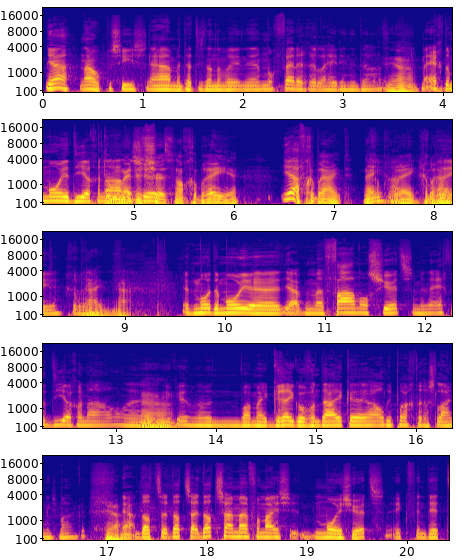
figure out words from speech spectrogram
Ja, nou precies. Ja, maar dat is dan nog weer nog verder geleden inderdaad. Ja. Maar echt een mooie Toen diagonale werd de shirt. shirt nog gebreid. Ja, Of gebreid. Nee, Gebreid, gebreid. Gebreid. gebreid, gebreid. Gebreid, ja. Het de mooie eh, ja, Fanos shirts met een echte diagonaal. eh, Ja. eh, waarmee Gregor van Dijk al die prachtige slidings maken. Ja. Ja, dat, dat, zijn, dat zijn mijn, voor mij mooie shirts. Ik vind dit,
